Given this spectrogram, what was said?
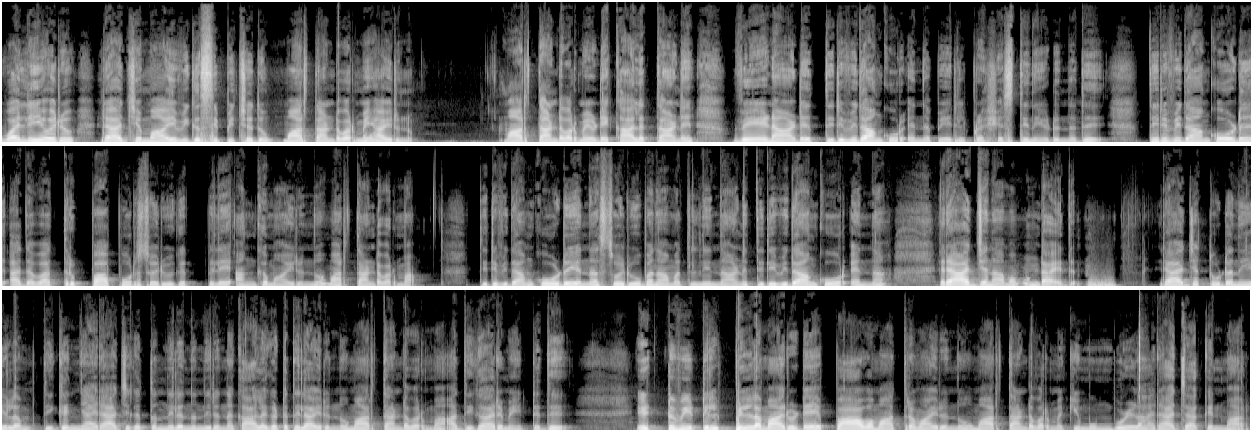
വലിയൊരു രാജ്യമായി വികസിപ്പിച്ചതും മാർത്താണ്ഡവർമ്മയായിരുന്നു. മാർത്താണ്ഡവർമ്മയുടെ കാലത്താണ് വേണാട് തിരുവിതാംകൂർ എന്ന പേരിൽ പ്രശസ്തി നേടുന്നത്. തിരുവിതാംകോട് അഥവാ തൃപ്പാപ്പൂർ സ്വരൂപത്തിലെ അംഗമായിരുന്നു മാർത്താണ്ഡവർമ്മ. തിരുവിതാംകോട് എന്ന സ്വരൂപനാമത്തിൽ നിന്നാണ് തിരുവിതാംകൂർ എന്ന രാജ്യനാമം ഉണ്ടായത്. രാജ്യത്തുടനീളം തികഞ്ഞ അരാജകത്വം നിലനിന്നിരുന്ന കാലഘട്ടത്തിലായിരുന്നു മാർത്താണ്ഡവർമ്മ അധികാരമേറ്റത്. എട്ടു വീട്ടിൽ പിള്ളമാരുടെ പാവ മാത്രമായിരുന്നു മാർത്താണ്ഡവർമ്മയ്ക്ക് മുമ്പുള്ള രാജാക്കന്മാർ.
